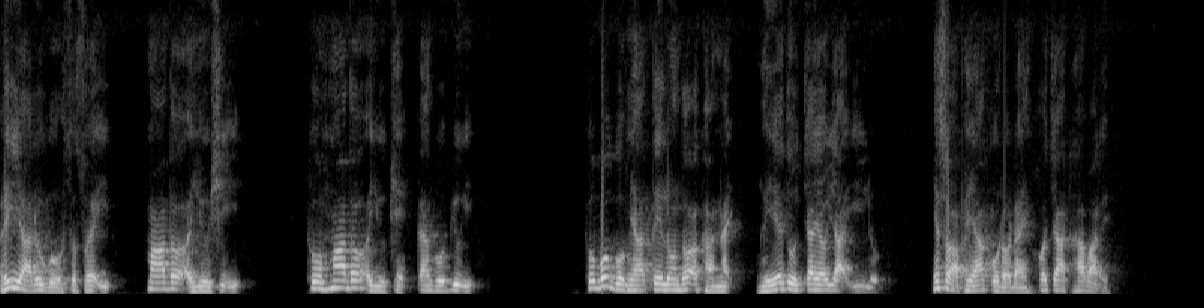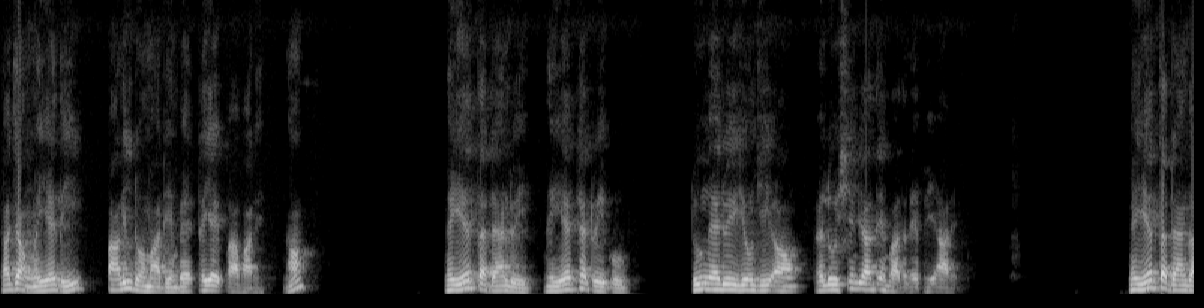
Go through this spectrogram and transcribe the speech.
အရိယာတို့ကိုဆွဆွဲ၏မှားသောအယူရှိ၏ထိုမှားသောအယူဖြင့်ကံကိုပြု၏ထိုပုဂ္ဂိုလ်များတေလွန်သောအခါ၌ငရဲသို့ကြာရောက်ရ၏လို့မြတ်စွာဘုရားကိုယ်တော်တိုင်ဟောကြားထားပါတယ်ဒါကြောင့်ငရဲသည် ပါဠိတော်မှာတင်ပဲတရိုက်ပါပါတယ်နော်ငရဲတက်တန်းတွေငရဲထက်တွေကိုလူငယ်တွေယုံကြည်အောင်ဘယ်လိုရှင်းပြသင့်ပါသလဲဖေရတဲ့ငရဲတက်တန်းက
